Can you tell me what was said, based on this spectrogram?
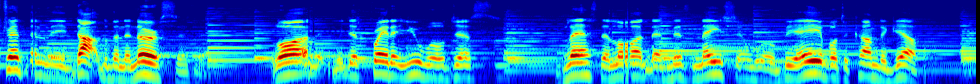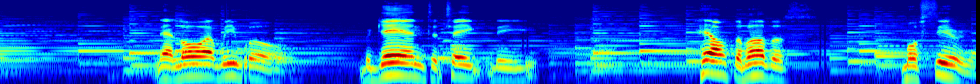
strengthen the doctors and the nurses. And Lord, we just pray that you will just bless the Lord, that this nation will be able to come together. That, Lord, we will begin to take the health of others more seriously.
